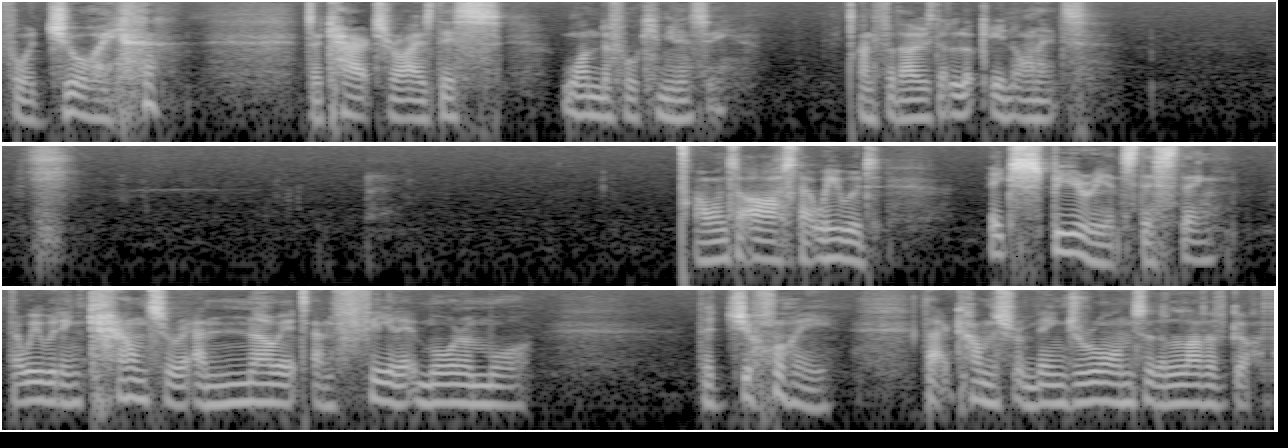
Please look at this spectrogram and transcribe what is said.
for joy to characterize this wonderful community and for those that look in on it. I want to ask that we would experience this thing, that we would encounter it and know it and feel it more and more. The joy that comes from being drawn to the love of God.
